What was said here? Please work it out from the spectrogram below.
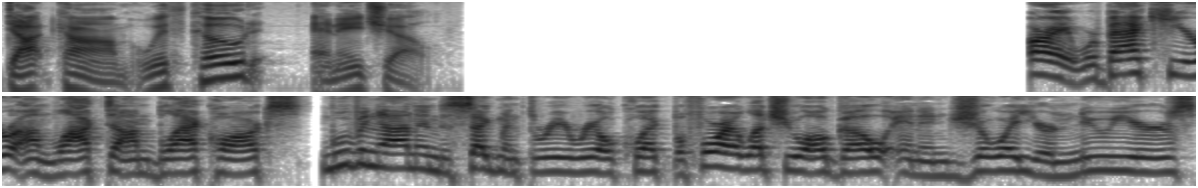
dot com with code NHL. All right, we're back here on Locked On Blackhawks. Moving on into segment three, real quick, before I let you all go and enjoy your New Year's.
